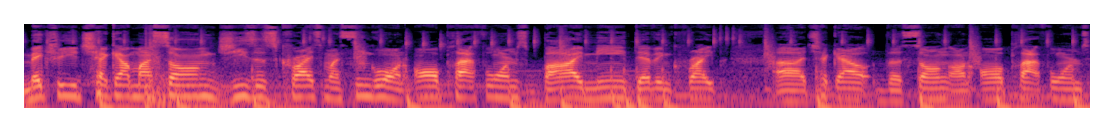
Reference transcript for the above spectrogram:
make sure you check out my song, Jesus Christ, my single on all platforms by me, Deven Cripe. Uh, check out the song on all platforms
